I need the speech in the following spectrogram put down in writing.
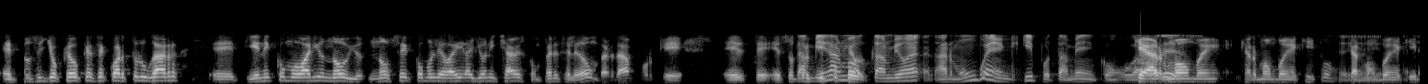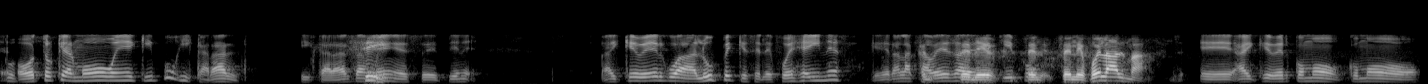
entonces yo creo que ese cuarto lugar eh, tiene como varios novios. No sé cómo le va a ir a Johnny Chávez con Pérez Celedón, ¿verdad? Porque este es otro también armó, también armó un buen equipo también con jugadores. Que armó un buen, que armó un buen equipo, que armó un buen eh, equipo. otro que armó un buen equipo, Jicaral. Jicaral también este tiene hay que ver Guadalupe que se le fue Heiner, que era la cabeza del equipo. Se, se le fue el alma. Eh, hay que ver cómo cómo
